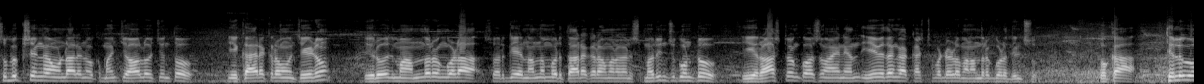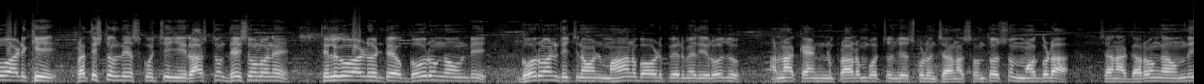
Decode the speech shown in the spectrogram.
సుభిక్షంగా ఉండాలని ఒక మంచి ఆలోచనతో ఈ కార్యక్రమం చేయడం. ఈరోజు మా అందరం కూడా స్వర్గీయ నందమూరి తారక రామారావు గారిని స్మరించుకుంటూ ఈ రాష్ట్రం కోసం ఆయన ఏ విధంగా కష్టపడ్డాడో మనందరం కూడా తెలుసు. ఒక తెలుగువాడికి ప్రతిష్టలు తీసుకొచ్చి ఈ రాష్ట్రం దేశంలోనే తెలుగువాడు అంటే గౌరవంగా ఉండి గౌరవాన్ని తెచ్చిన మహానుభావుడి పేరు మీద ఈరోజు అన్నా క్యాంటీన్ ప్రారంభోత్సవం చేసుకోవడం చాలా సంతోషం. మాకు కూడా చాలా గర్వంగా ఉంది.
